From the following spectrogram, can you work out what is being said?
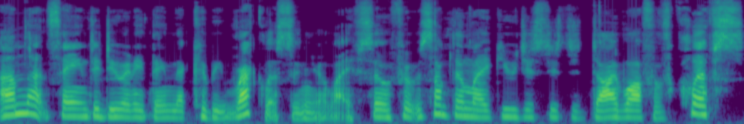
I'm not saying to do anything that could be reckless in your life. So, if it was something like you just used to dive off of cliffs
